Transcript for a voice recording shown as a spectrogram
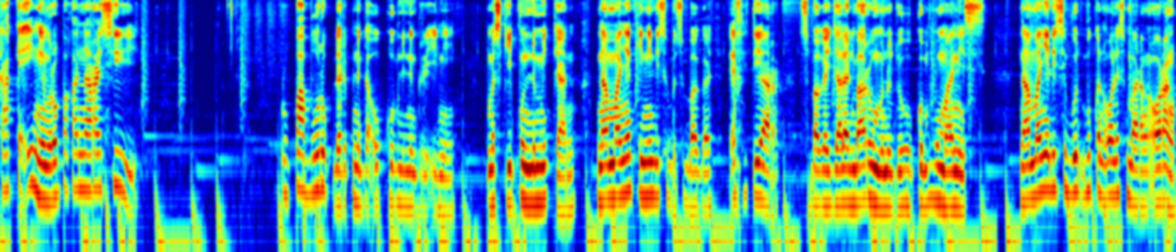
Kakek ini merupakan narasi rupa buruk dari penegak hukum di negeri ini Meskipun demikian, namanya kini disebut sebagai ikhtiar, sebagai jalan baru menuju hukum humanis. Namanya disebut bukan oleh sembarang orang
